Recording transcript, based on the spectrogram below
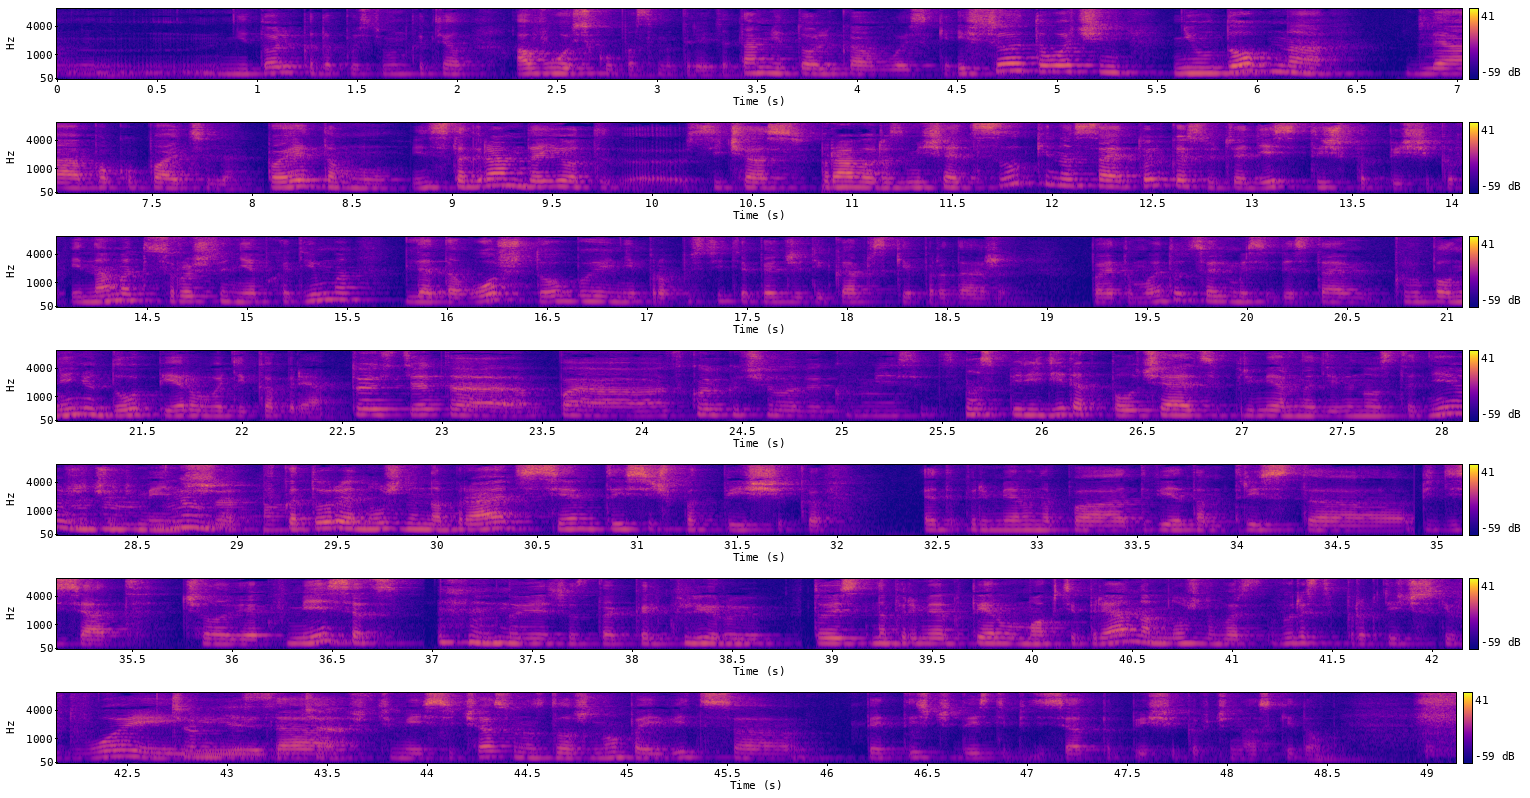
не только, допустим, он хотел авоську посмотреть, а там не только авоськи. И все это очень неудобно для покупателя. Поэтому Инстаграм дает э, сейчас право размещать ссылки на сайт только если у тебя 10 тысяч подписчиков. И нам это срочно необходимо для того, чтобы не пропустить, опять же, декабрьские продажи. Поэтому эту цель мы себе ставим к выполнению до 1 декабря. То есть это по сколько человек в месяц? У нас впереди так получается примерно 90 дней, уже угу. чуть ну меньше, ну, да. в которые нужно набрать 7 тысяч подписчиков. Это примерно по 2, там, 350 человек в месяц. ну, я сейчас так калькулирую. То есть, например, к первому октября нам нужно вырасти практически вдвое. Чем и, есть да, сейчас. Чем есть сейчас у нас должно появиться 5250 подписчиков в Чинаский дом.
